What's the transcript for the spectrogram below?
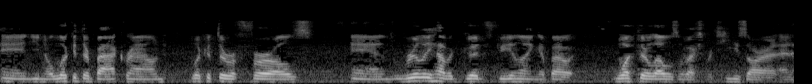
and, you know, look at their background, look at their referrals, and really have a good feeling about what their levels of expertise are and,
